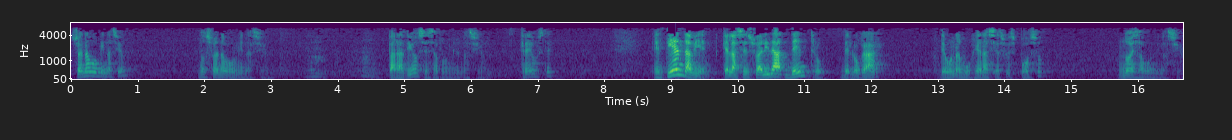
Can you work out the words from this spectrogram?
¿Suena abominación? No suena abominación. Para Dios es abominación. ¿Cree usted? Entienda bien que la sensualidad dentro del hogar de una mujer hacia su esposo no es abominación.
